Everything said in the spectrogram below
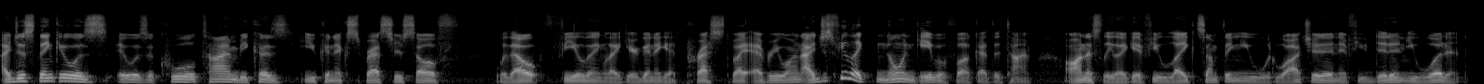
I just think it was it was a cool time because you can express yourself without feeling like you're gonna get pressed by everyone. I just feel like no one gave a fuck at the time. Honestly, like if you liked something, you would watch it, and if you didn't, you wouldn't.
